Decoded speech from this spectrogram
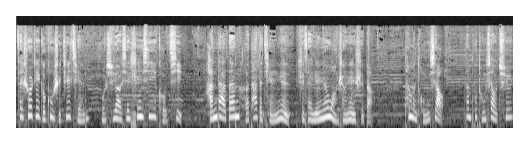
在说这个故事之前，我需要先深吸一口气。韩大丹和他的前任是在人人网上认识的，他们同校，但不同校区，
